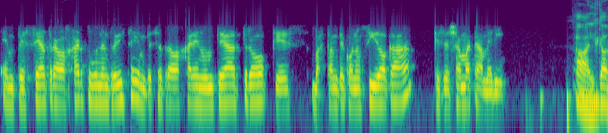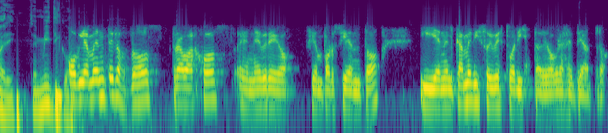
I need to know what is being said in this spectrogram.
empecé a trabajar, tuve una entrevista y empecé a trabajar en un teatro que es bastante conocido acá, que se llama Camery. Ah, el Camry, es mítico. Obviamente los dos trabajos en hebreo, 100%, y en el Camery soy vestuarista de obras de teatro.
